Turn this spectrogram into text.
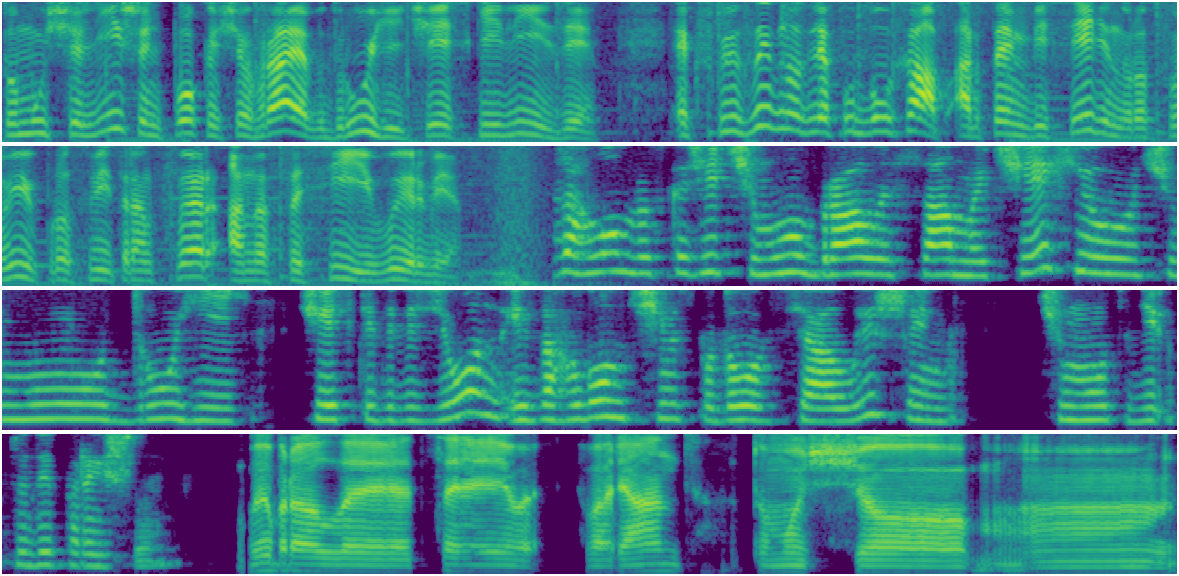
тому що Лішень поки що грає в другій чеській лізі. Ексклюзивно для Футбол Хаб Артем Бісєдін розповів про свій трансфер Анастасії Вирві. Загалом розкажіть, чому обрали саме Чехію, чому другий чеський дивізіон, і загалом чим сподобався Лишень, чому тоді туди перейшли? Вибрали цей варіант, тому що м,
